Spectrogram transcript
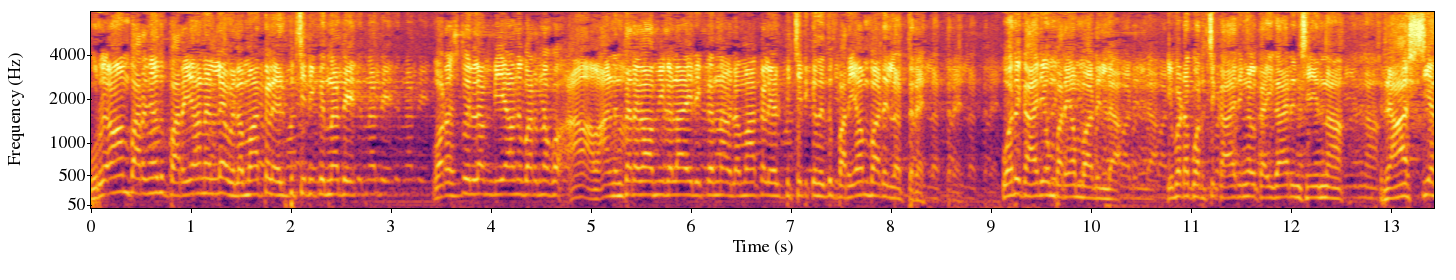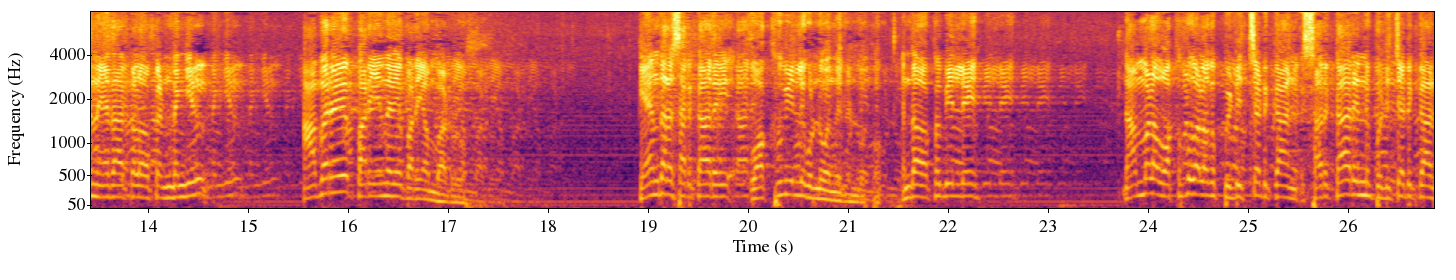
ഖുർആൻ പറഞ്ഞത് പറയാനല്ല ഉലമാക്കൾ ഏൽപ്പിച്ചിരിക്കുന്നത്. വറസ്തുല്ലംബിയ എന്ന് പറഞ്ഞ അനന്തരഗാമികളായിരിക്കുന്ന ഉലമാക്കൾ ഏൽപ്പിച്ചിരിക്കുന്നത് ഇത് പറയാൻ പാടില്ല അത്രേ ഒരു കാര്യവും പറയാൻ പാടില്ല. ഇവിടെ കുറച്ച് കാര്യങ്ങൾ കൈകാര്യം ചെയ്യുന്ന രാഷ്ട്രീയ നേതാക്കളൊക്കെ ഉണ്ടെങ്കിൽ അവരെ പറയുന്നതേ പറയാൻ പാടുള്ളൂ. കേന്ദ്ര സർക്കാർ വഖഫ് ബില്ല് കൊണ്ടുവന്നിട്ടുണ്ട് ഇപ്പൊ. എന്താ വഖഫ് ബില്ല് നമ്മളെ വഖഫുകളൊക്കെ പിടിച്ചെടുക്കാൻ സർക്കാരിന് പിടിച്ചെടുക്കാൻ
